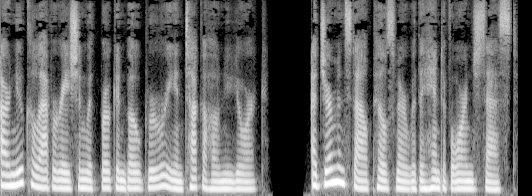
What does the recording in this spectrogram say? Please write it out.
Our new collaboration with Broken Bow Brewery in Tuckahoe, New York. A German style Pilsner with a hint of orange zest.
